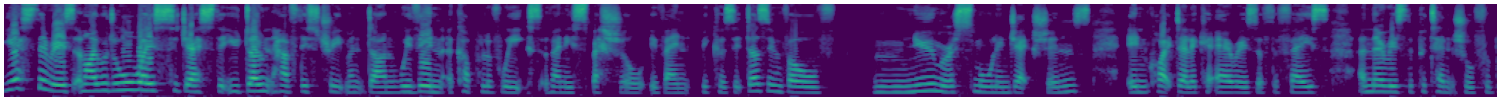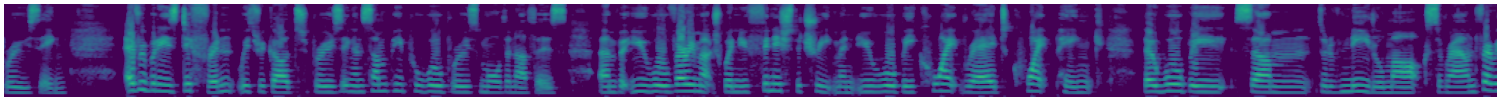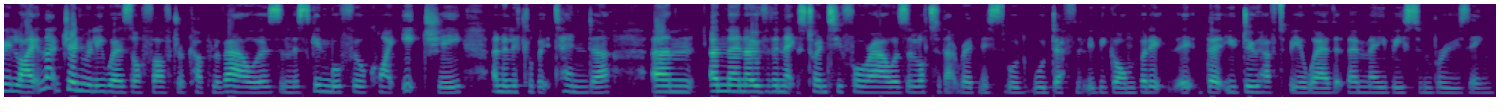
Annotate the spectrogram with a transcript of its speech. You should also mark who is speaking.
Speaker 1: Yes, there is, and I would always suggest that you don't have this treatment done within a couple of weeks of any special event because it does involve numerous small injections in quite delicate areas of the face and there is the potential for bruising. Everybody is different with regard to bruising and some people will bruise more than others. Um, but you will very much when you finish the treatment you will be quite red, quite pink, there will be some sort of needle marks around, very light and that generally wears off after a couple of hours and the skin will feel quite itchy and a little bit tender. Um, and then over the next 24 hours a lot of that redness will, will definitely be gone but it, it, that you do have to be aware that there may be some bruising.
